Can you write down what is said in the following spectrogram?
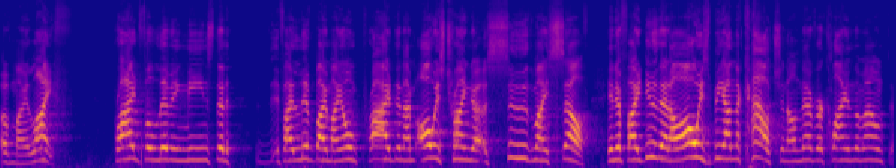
of my life. Prideful living means that if I live by my own pride, then I'm always trying to soothe myself. And if I do that, I'll always be on the couch and I'll never climb the mountain.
